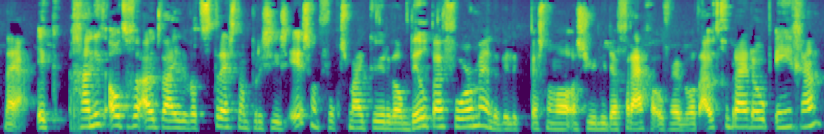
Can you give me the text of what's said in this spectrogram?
Nou ja, ik ga niet al te veel uitweiden wat stress dan precies is, want volgens mij kun je er wel een beeld bij vormen. En daar wil ik best nog wel, als jullie daar vragen over hebben, wat uitgebreider op ingaan.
